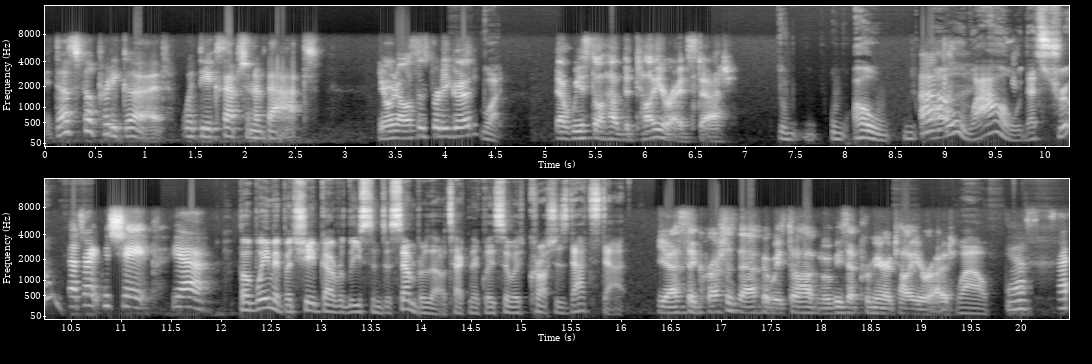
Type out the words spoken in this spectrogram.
it does feel pretty good, with the exception of that. You know what else is pretty good? What? That we still have the Telluride stat. Oh, oh, oh. oh wow, that's true. That's right, the shape. Yeah. But wait a minute, but Shape got released in December though, technically, so it crushes that stat. Yes, it crushes that, but we still have movies that premiere at Telluride, Wow. Yes. that's right.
